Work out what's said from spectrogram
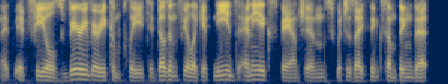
It, it, feels very very complete. It doesn't feel like it needs any expansions, which is I think something that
